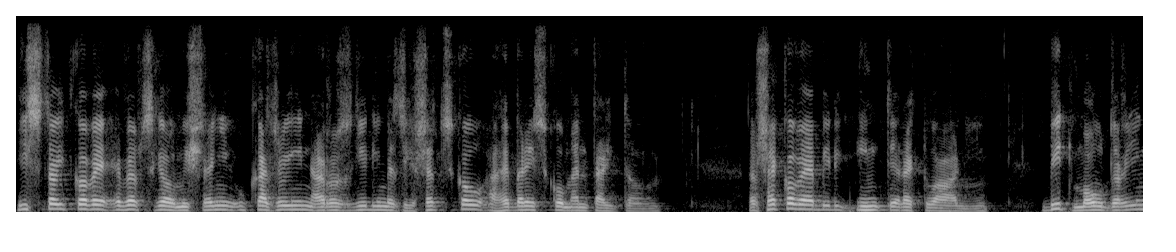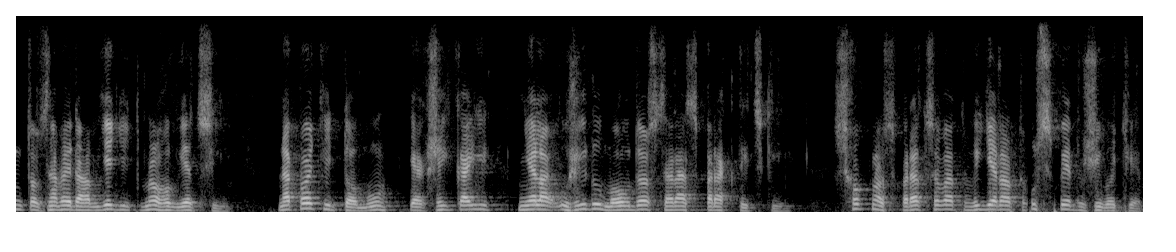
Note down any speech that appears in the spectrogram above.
Historikové evropského myšlení ukazují na rozdíly mezi řeckou a hebrejskou mentalitou. Řekové byli intelektuální. Být moudrým to znamená vědět mnoho věcí. Naproti tomu, jak říkají, měla u Židů moudrost raz praktický. Schopnost pracovat, vydělat, uspět v životě.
